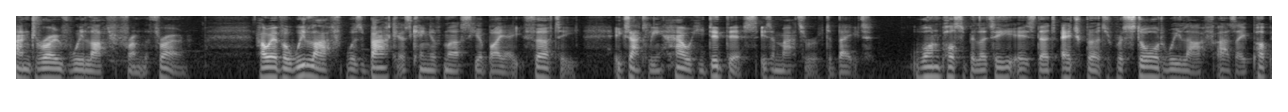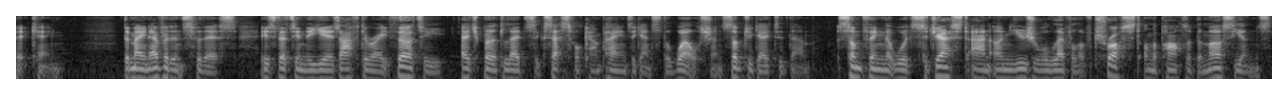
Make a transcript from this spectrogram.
and drove Wiglaf from the throne. However, Wiglaf was back as King of Mercia by 830. Exactly how he did this is a matter of debate. One possibility is that Egbert restored Wiglaf as a puppet king. The main evidence for this is that in the years after 830, Egbert led successful campaigns against the Welsh and subjugated them, something that would suggest an unusual level of trust on the part of the Mercians,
